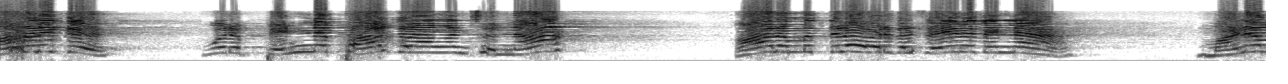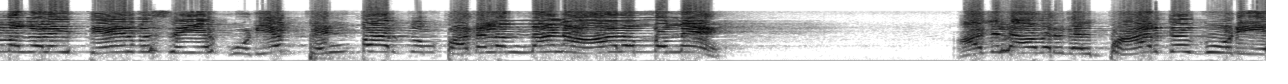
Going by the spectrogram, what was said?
மகனுக்கு ஒரு பெண்ணை பார்க்கறாங்கன்னு சொன்னா ஆரம்பத்தில் அவர்கள் செய்யறது என்ன? மணமகளை தேர்வு செய்யக்கூடிய பெண் பார்க்கும் படலம் தான் ஆரம்பமே. அதுல அவர்கள் பார்க்கக்கூடிய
